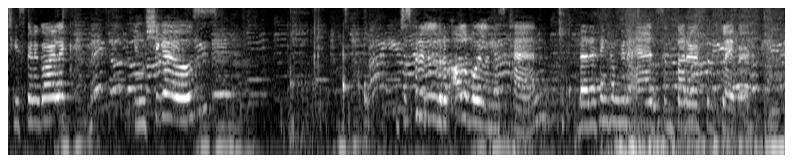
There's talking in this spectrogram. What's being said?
Teaspoon of garlic, in she goes put a little bit of olive oil in this pan, but I think I'm to add some butter for the flavor.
